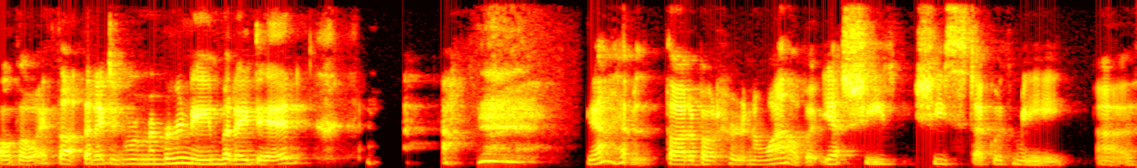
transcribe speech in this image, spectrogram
Although I thought that I didn't remember her name, but I did. yeah, I haven't thought about her in a while, but yes, she she stuck with me, uh,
